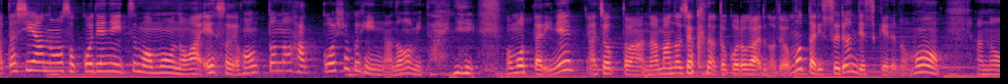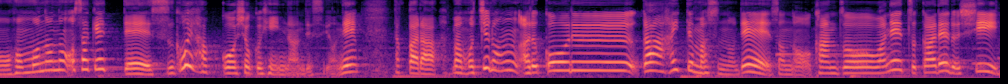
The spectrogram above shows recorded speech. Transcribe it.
私あのそこでねいつも思うのはえそれ本当の発酵食品なの？みたいに 思ったりねちょっと生の弱なところがあるので思ったりするんですけれどもあの本物のお酒ってすごい発酵食品なんですよね。だから、まあ、もちろんアルコールが入ってますのでその肝臓はね疲れるし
